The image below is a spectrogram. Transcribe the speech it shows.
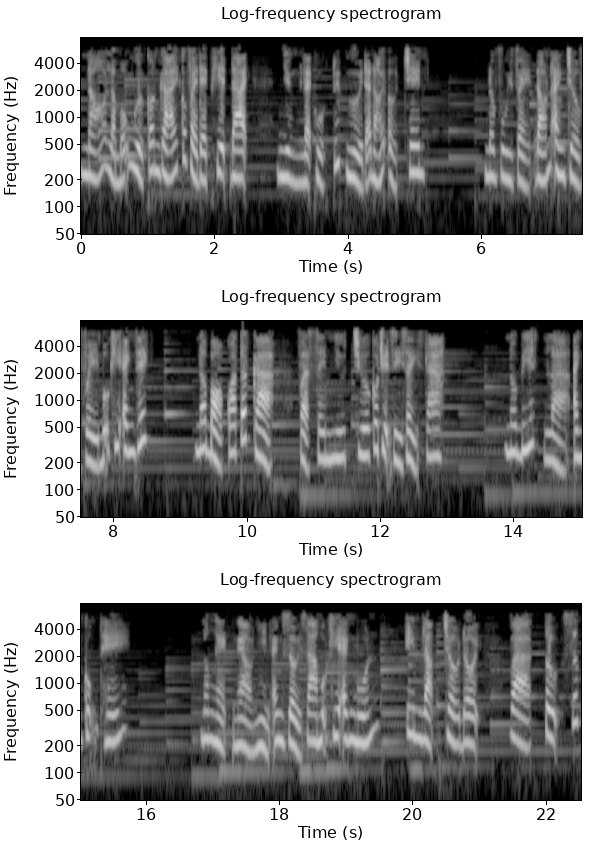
Nó là mẫu người con gái có vẻ đẹp hiện đại, nhưng lại thuộc tuyếp người đã nói ở trên. Nó vui vẻ đón anh trở về mỗi khi anh thích. Nó bỏ qua tất cả và xem như chưa có chuyện gì xảy ra. Nó biết là anh cũng thế. Nó nghẹn ngào nhìn anh rời ra mỗi khi anh muốn, im lặng chờ đợi và tự sức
